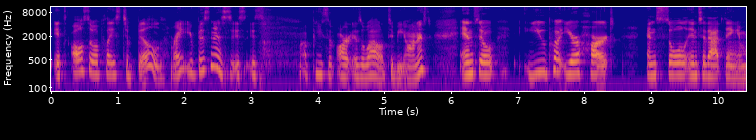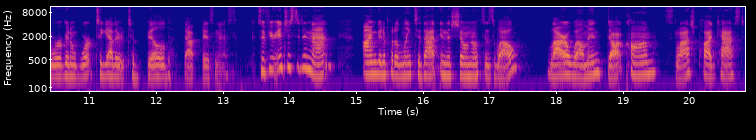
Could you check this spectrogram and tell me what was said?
it's also a place to build, right? Your business is, is a piece of art as well, to be honest. And so you put your heart and soul into that thing, and we're going to work together to build that business. So if you're interested in that, I'm going to put a link to that in the show notes as well. larawellman.com slash podcast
